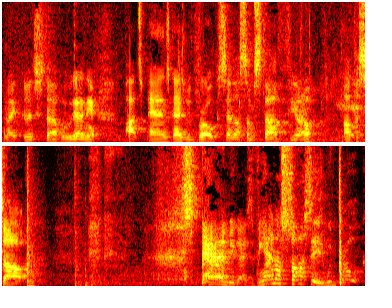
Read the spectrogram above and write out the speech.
all that good stuff. What we got in here? Pots, pans, guys. We broke. Send us some stuff, you know. Help us out. Spam, you guys. Vienna sausage. We broke.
